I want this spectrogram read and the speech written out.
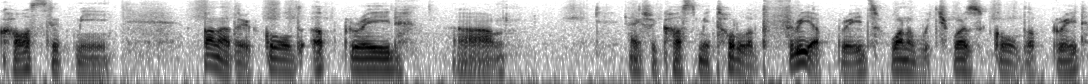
costed me another gold upgrade. Um, actually cost me a total of three upgrades, one of which was gold upgrade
